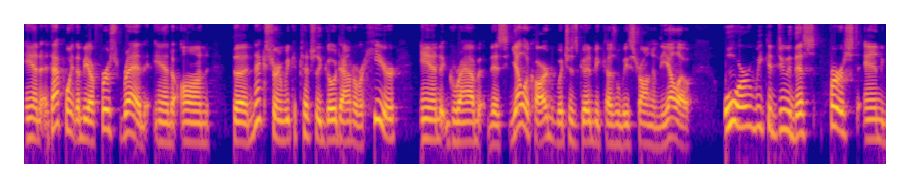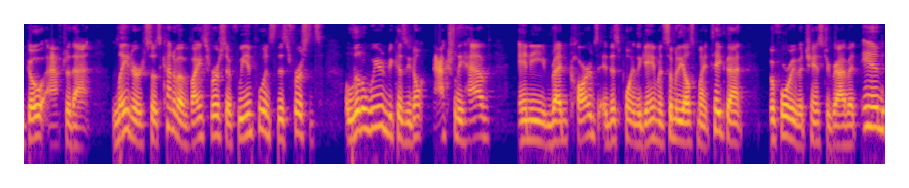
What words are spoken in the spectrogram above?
and at that point, that'd be our first red, and on the next turn, we could potentially go down over here and grab this yellow card, which is good because we'll be strong in the yellow. Or we could do this first and go after that later. So it's kind of a vice versa. If we influence this first, it's a little weird because we don't actually have any red cards at this point in the game, and somebody else might take that before we have a chance to grab it. And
